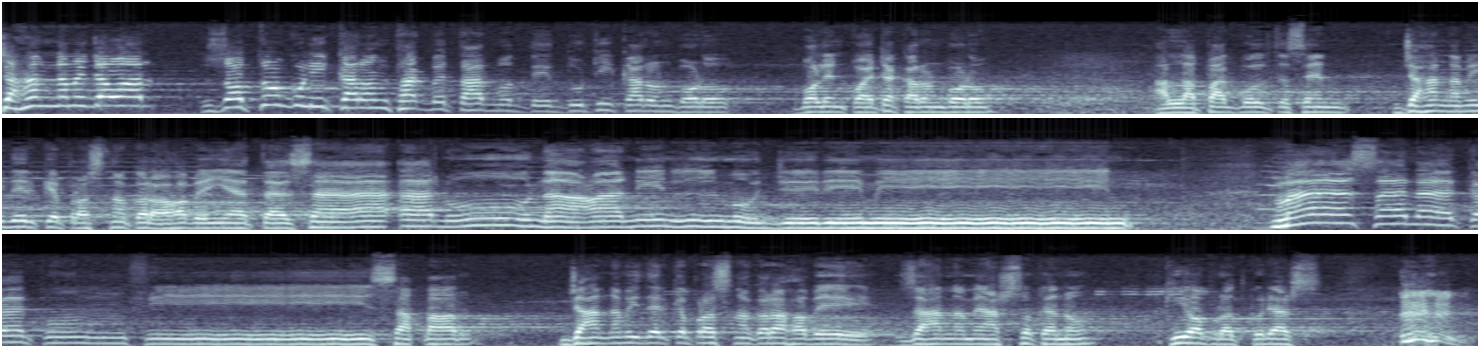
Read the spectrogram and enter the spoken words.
জাহান নামে যাওয়ার যতগুলি কারণ থাকবে, তার মধ্যে দুটি কারণ বড়। বলেন কয়টা কারণ বড়? আল্লাহ পাক বলতেছেন জাহান্নামীদেরকে প্রশ্ন করা হবে ইয়াতাসাআলুনা আনিল মুজরিমিন মা সালাকাকুম ফি সাকার জাহান্নামীদেরকে প্রশ্ন করা হবে জাহান্নামে আসছো কেন কি অপরাধ করে আসছো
